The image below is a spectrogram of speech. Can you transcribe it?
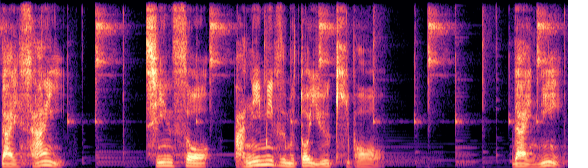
第3位真相アニミズムという希望。第2位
